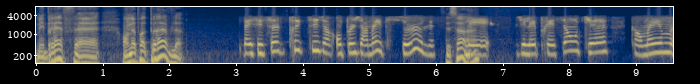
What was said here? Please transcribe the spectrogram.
Mais bref, euh, on n'a pas de preuves, là. Ben c'est ça le truc, tu sais, genre on peut jamais être sûr. C'est ça, hein? Mais j'ai l'impression que quand même,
